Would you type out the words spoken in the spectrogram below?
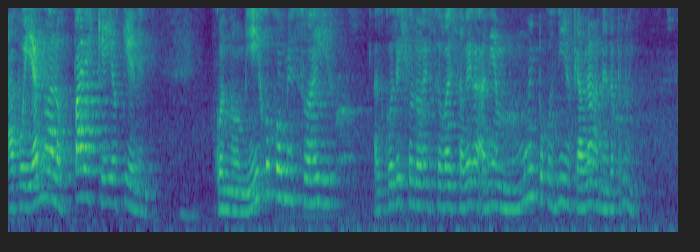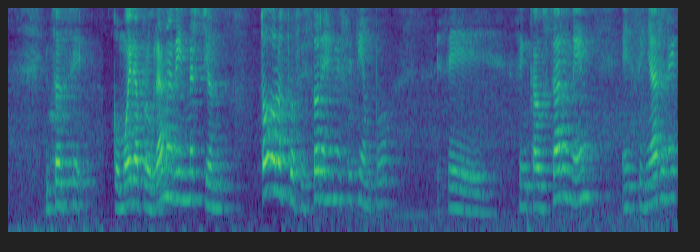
apoyando a los pares que ellos tienen. Cuando mi hijo comenzó a ir al colegio Lorenzo Baeza Vega, había muy pocos niños que hablaban en Rapanui. Entonces, como era programa de inmersión, todos los profesores en ese tiempo se se encauzaron en enseñarle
